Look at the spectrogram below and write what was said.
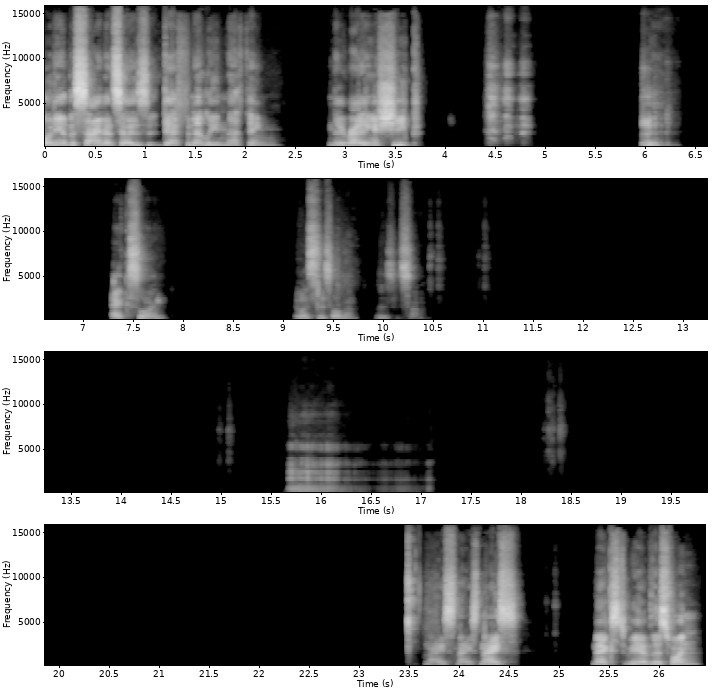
pointing at the sign that says "Definitely nothing," and they're riding a sheep. Excellent. What's this? Hold on. What is this song? Uh, nice, nice, nice. Next, we have this one.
